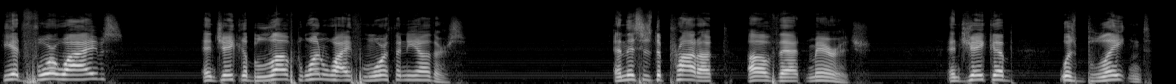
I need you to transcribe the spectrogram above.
He had four wives. And Jacob loved one wife more than the others. And this is the product of that marriage. And Jacob was blatant.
